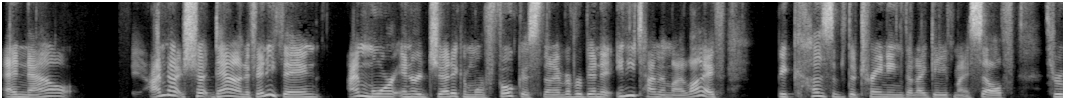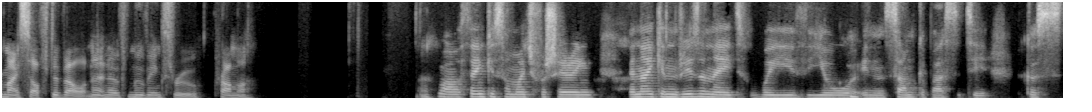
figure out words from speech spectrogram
and now i'm not shut down if anything i'm more energetic and more focused than i've ever been at any time in my life because of the training that I gave myself through my self development of moving through trauma. Wow, thank you so much for sharing. And I can resonate with you hmm. in some capacity because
